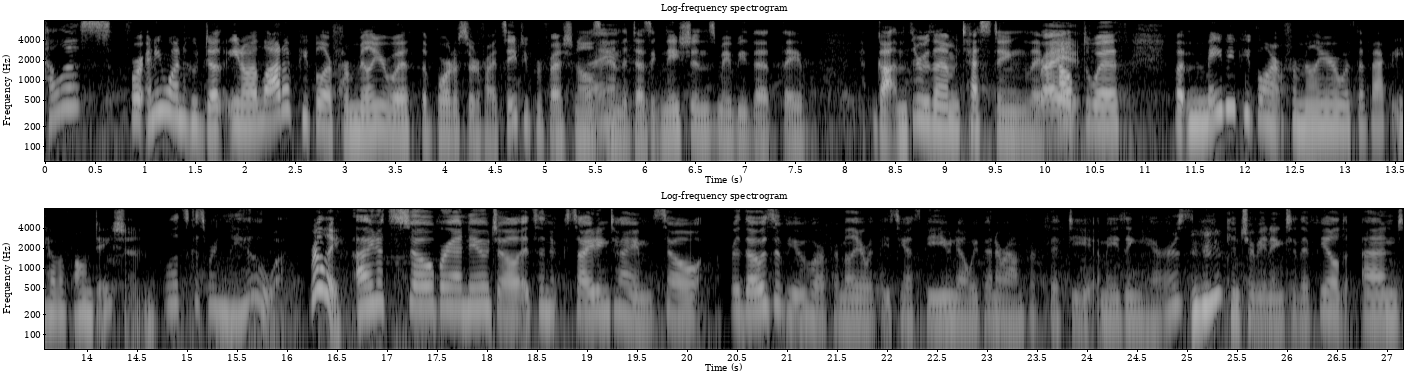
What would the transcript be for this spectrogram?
tell us for anyone who does, you know, a lot of people are familiar with the Board of Certified Safety Professionals Right. and the designations, maybe that they've gotten through them, testing they've Right. helped with. But maybe people aren't familiar with the fact that you have a foundation. Well, it's because we're new. Really? I know it's so brand new, Jill. It's an exciting time. So, for those of you who are familiar with BCSP, you know we've been around for 50 amazing years mm-hmm. contributing to the field. And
